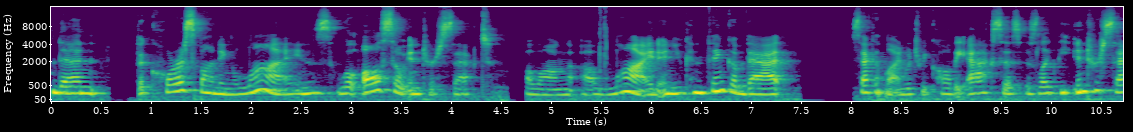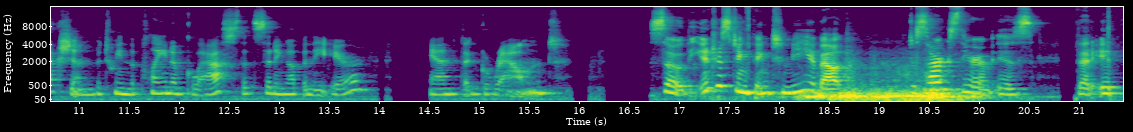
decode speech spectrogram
then the corresponding lines will also intersect along a line. And you can think of that second line, which we call the axis, is like the intersection between the plane of glass that's sitting up in the air and the ground. So the interesting thing to me about Desargues' theorem is that it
